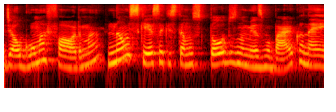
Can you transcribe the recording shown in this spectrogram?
de alguma forma. Não esqueça que estamos todos no mesmo barco, né,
